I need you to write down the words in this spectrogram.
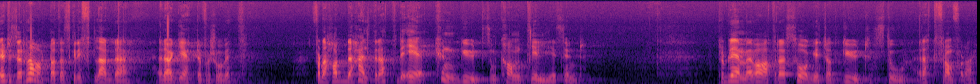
Det er ikke så rart at de skriftlærde reagerte for så vidt. For de hadde helt rett. Det er kun Gud som kan tilgi synd. Problemet var at de så ikke at Gud sto rett framfor dem.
